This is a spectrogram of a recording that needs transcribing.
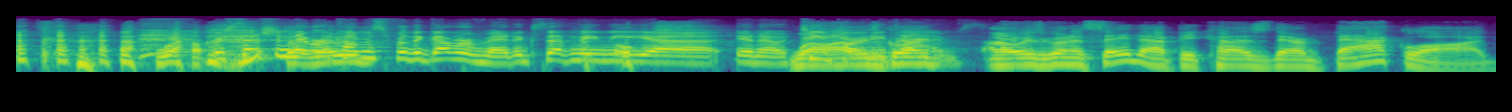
well, recession never comes me, for the government, except maybe uh, you know, well, Tea Party I going, times. I was going to say that because their backlog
